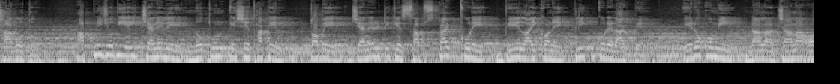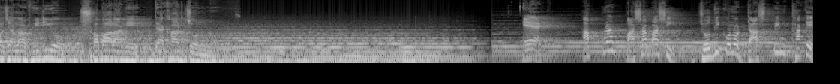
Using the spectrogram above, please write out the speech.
স্বাগত। আপনি যদি এই চ্যানেলে নতুন এসে থাকেন, তবে চ্যানেলটিকে সাবস্ক্রাইব করে বেল আইকনে ক্লিক করে রাখবেন। এরকমই নানা জানা অজানা ভিডিও সবার আগে দেখার জন্য। এক, আপনার পাশাপাশি যদি কোনো ডাস্টবিন থাকে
